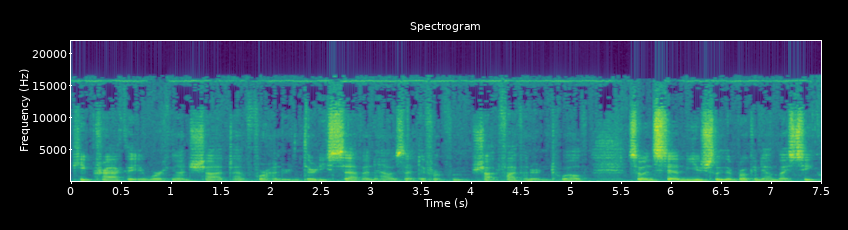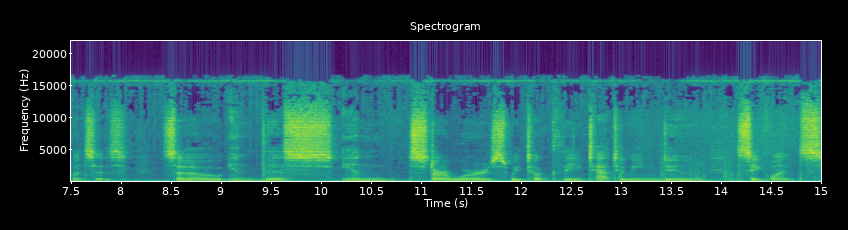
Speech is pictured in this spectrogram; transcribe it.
keep track that you're working on shot uh, 437. How is that different from shot 512? So instead, usually they're broken down by sequences. So in this, in Star Wars, we took the Tatooine Dune sequence,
